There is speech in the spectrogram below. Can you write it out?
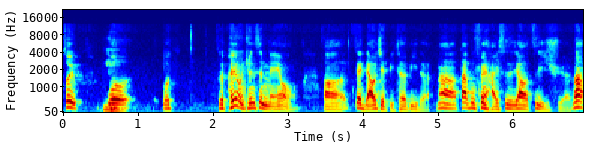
所以我、我的朋友圈是没有呃在了解比特币的，那大部分还是要自己学。那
